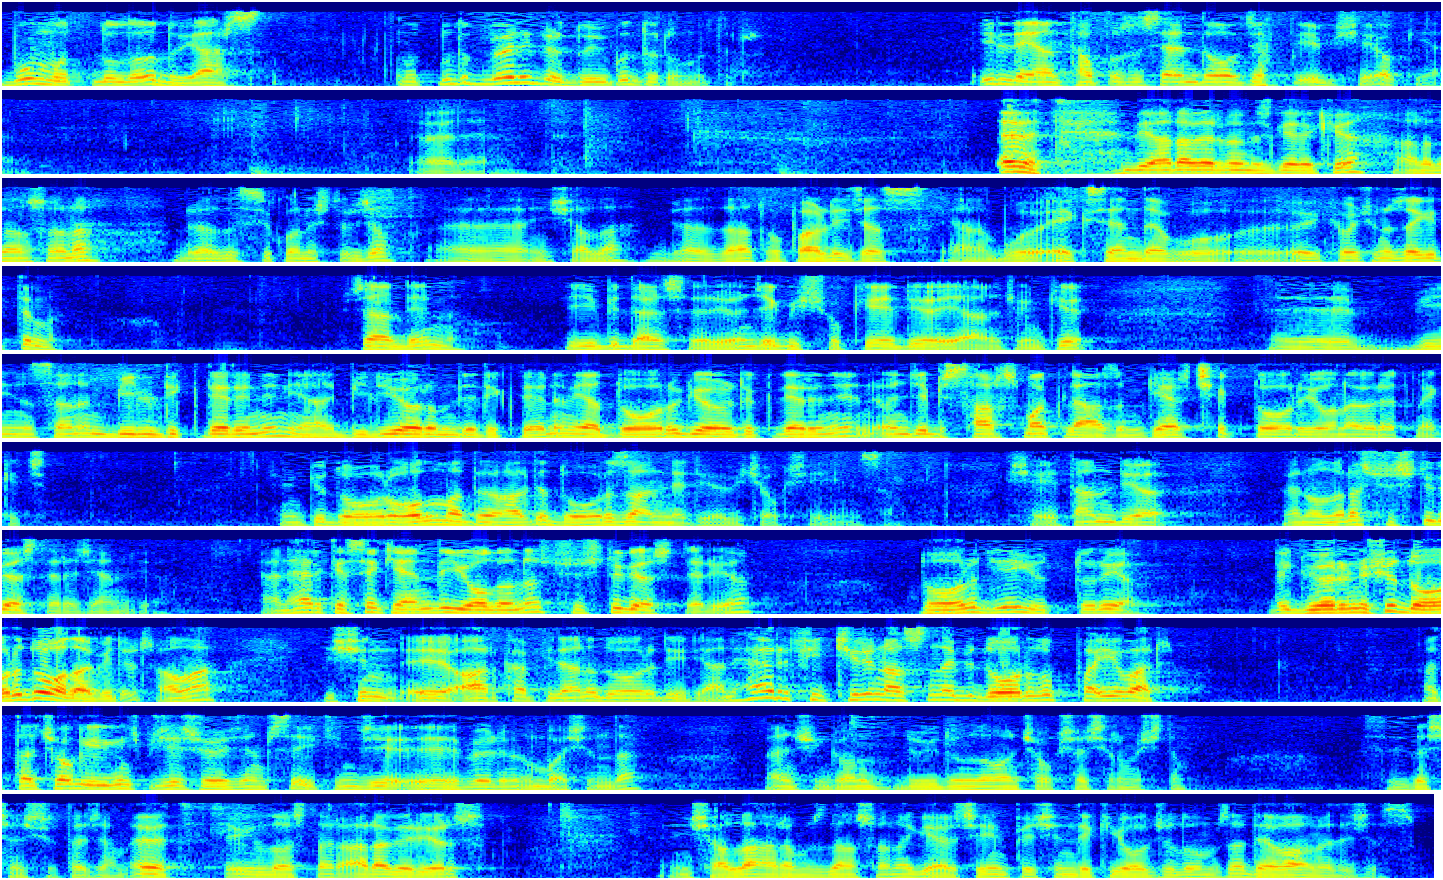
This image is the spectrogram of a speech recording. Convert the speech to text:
Bu mutluluğu duyarsın. Mutluluk böyle bir duygu durumudur. İlle yani tapusu sende olacak diye bir şey yok yani. Öyle. Evet, bir ara vermemiz gerekiyor. Aradan sonra biraz da sizi konuşturacağım. Ee, inşallah biraz daha toparlayacağız. Yani bu eksende bu e, öykü hoşunuza gitti mi? Güzel değil mi? İyi bir ders veriyor. Önce bir şok ediyor yani çünkü bir insanın bildiklerinin yani biliyorum dediklerinin veya doğru gördüklerinin önce bir sarsmak lazım. Gerçek doğruyu ona öğretmek için. Çünkü doğru olmadığı halde doğru zannediyor birçok şeyi insan. Şeytan diyor ben onlara süslü göstereceğim diyor. Yani herkese kendi yolunu süslü gösteriyor. Doğru diye yutturuyor. Ve görünüşü doğru da olabilir ama işin e, arka planı doğru değil. Yani her fikrin aslında bir doğruluk payı var. Hatta çok ilginç bir şey söyleyeceğim size ikinci e, bölümün başında. Ben çünkü onu duyduğum zaman çok şaşırmıştım. Sizi de şaşırtacağım. Evet sevgili dostlar ara veriyoruz. İnşallah aramızdan sonra gerçeğin peşindeki yolculuğumuza devam edeceğiz.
